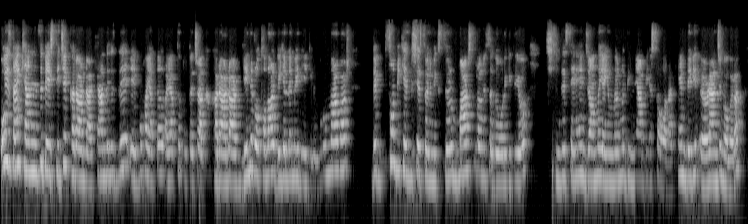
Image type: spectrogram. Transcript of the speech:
O yüzden kendinizi besleyecek kararlar, kendinizi e, bu hayatta ayakta tutacak kararlar, yeni rotalar belirleme ile ilgili durumlar var. Ve son bir kez bir şey söylemek istiyorum. Mars Uranüs'e doğru gidiyor. Şimdi seni hem canlı yayınlarını dinleyen birisi olarak hem de bir öğrencin olarak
